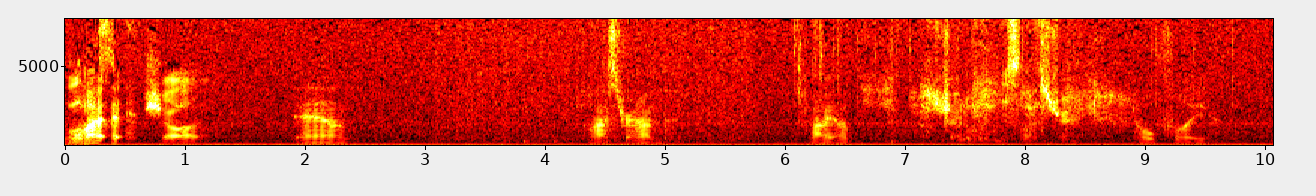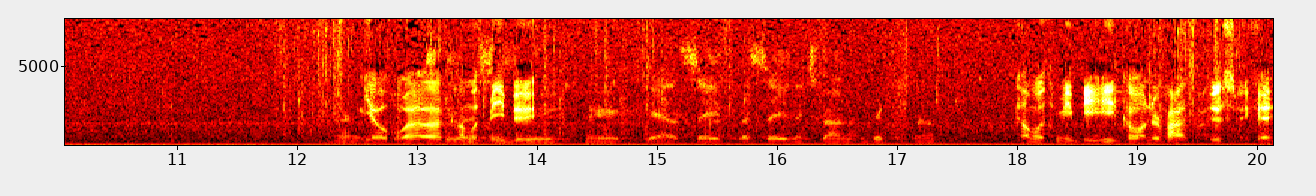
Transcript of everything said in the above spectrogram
Last What? Shot. Damn. Last round. Buy up. Let's try to win this last round. Hopefully. Alright. Yo, uh, come what with me, B. Okay, Yeah, let's save. Let's save. Next round is the biggest round. Come with me, B. Go under path, boost me, okay?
